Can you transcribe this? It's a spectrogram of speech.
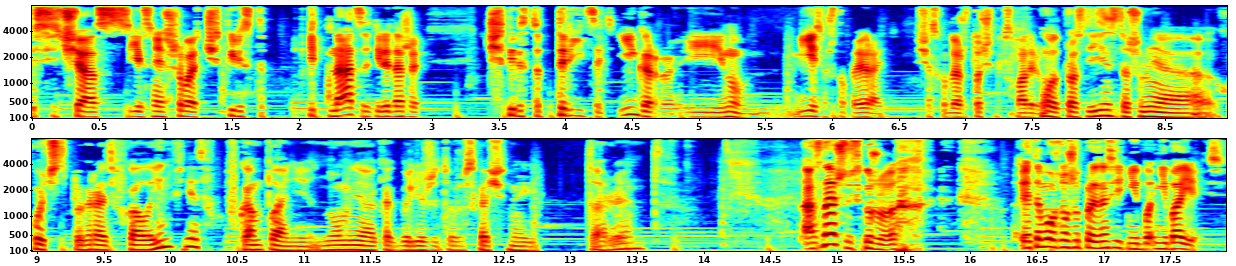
сейчас, если не ошибаюсь, 415 или даже 430 игр, и, ну, есть что поиграть. Сейчас вот даже точно посмотрю. Вот, просто единственное, что мне хочется поиграть в Halo Infinite в, в компании, но у меня как бы лежит уже скачанный торрент. А знаешь, что я скажу? Это можно уже произносить, не, бо- не боясь.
